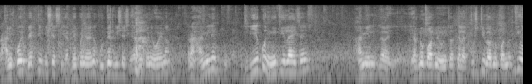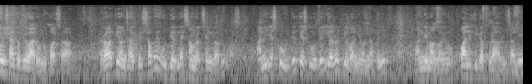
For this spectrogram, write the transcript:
र हामी कोही व्यक्ति विशेष हेर्ने पनि होइन उद्योग विशेष हेर्ने पनि होइन र हामीले लिएको नीतिलाई चाहिँ हामी हेर्नुपर्ने हुन्छ त्यसलाई पुष्टि गर्नुपर्ने त्यो अनुसारको व्यवहार हुनुपर्छ र त्यो अनुसार फेरि सबै उद्योगलाई संरक्षण गर्नुपर्छ। हामी यसको उद्योग त्यसको उद्योग यो र त्यो भन्ने भन्दा पनि भन्नेमा गयौँ क्वालिटीका कुराहरू चले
